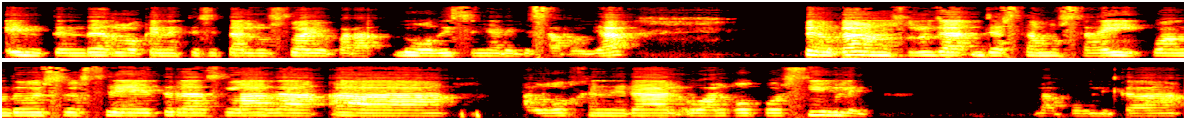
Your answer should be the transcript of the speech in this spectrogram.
entender lo que necesita el usuario para luego diseñar y desarrollar. Pero claro, nosotros ya, estamos ahí. Cuando eso se traslada a algo general o algo posible, la pública,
